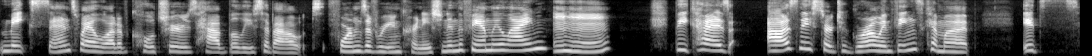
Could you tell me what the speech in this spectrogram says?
make sense why a lot of cultures have beliefs about forms of reincarnation in the family line. mm-hmm. Because as they start to grow and things come up, it's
